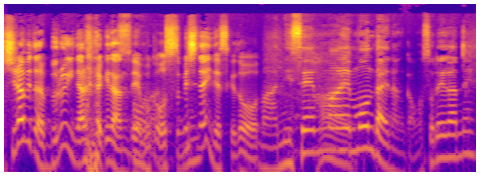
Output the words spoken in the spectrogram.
調べたらブルーになるだけなんで、僕お勧めしないんですけど、まあ、2000万円問題なんかも、それがね、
